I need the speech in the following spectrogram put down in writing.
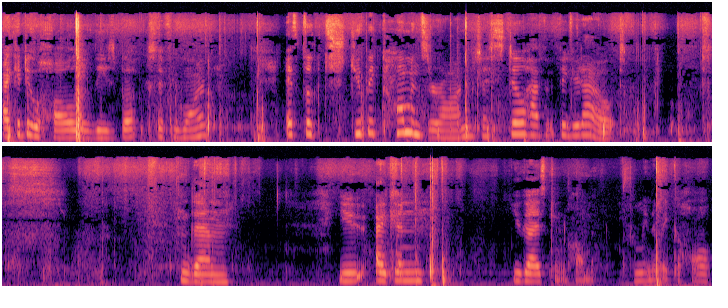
I could do a haul of these books if you want. If the stupid comments are on, which I still haven't figured out, then you I can you guys can comment for me to make a haul.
